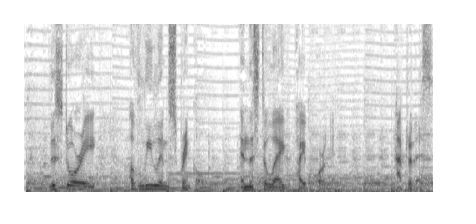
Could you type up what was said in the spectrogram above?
The story of Leland Sprinkle and the stalacpipe organ. After this.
